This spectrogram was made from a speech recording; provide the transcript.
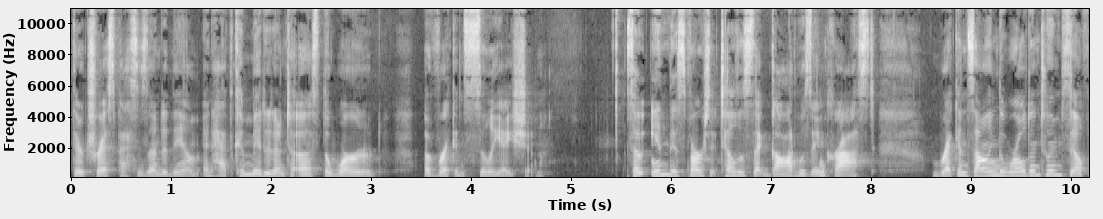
their trespasses unto them, and hath committed unto us the word of reconciliation." So in this verse it tells us that God was in Christ reconciling the world unto himself,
